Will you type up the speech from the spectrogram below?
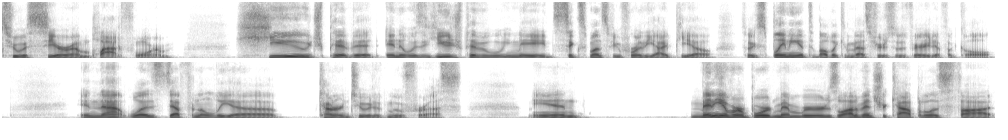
to a CRM platform? Huge pivot. And it was a huge pivot we made six months before the IPO. So explaining it to public investors was very difficult. And that was definitely a counterintuitive move for us. And many of our board members, a lot of venture capitalists thought,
